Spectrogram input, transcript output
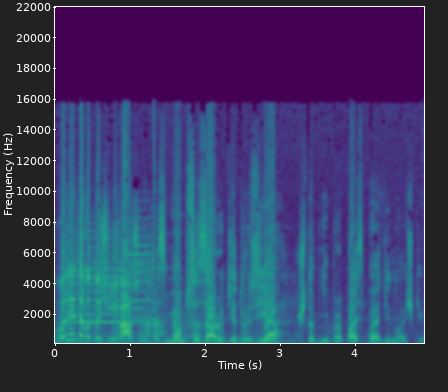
Вот это вот очень важно. Возьмемся за руки, друзья, чтобы не пропасть поодиночке.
